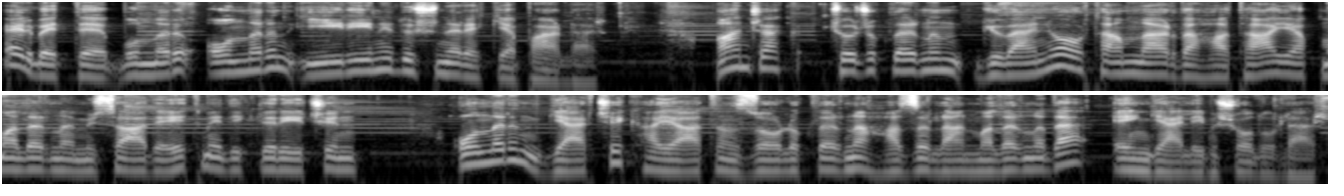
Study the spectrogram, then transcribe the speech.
elbette bunları onların iyiliğini düşünerek yaparlar. Ancak çocuklarının güvenli ortamlarda hata yapmalarına müsaade etmedikleri için onların gerçek hayatın zorluklarına hazırlanmalarını da engellemiş olurlar.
